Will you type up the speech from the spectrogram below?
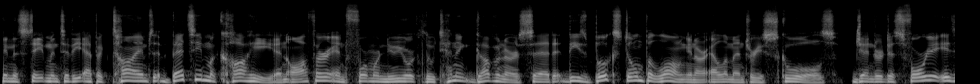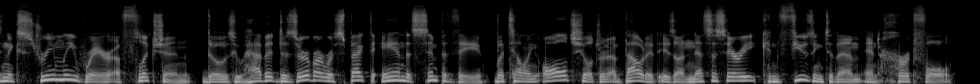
In a statement to the Epoch Times, Betsy McCaughey, an author and former New York lieutenant governor, said these books don't belong in our elementary schools. Gender dysphoria is an extremely rare affliction. Those who have it deserve our respect and sympathy, but telling all children about it is unnecessary, confusing to them, and hurtful.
